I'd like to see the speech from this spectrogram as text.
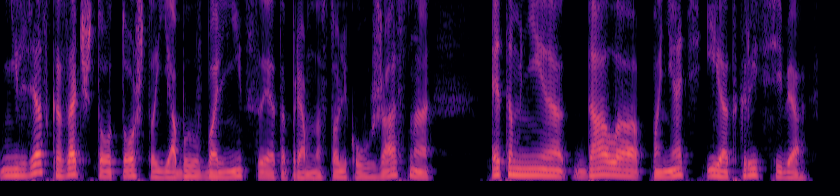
нельзя сказать, что то, что я был в больнице, это прям настолько ужасно. Это мне дало понять и открыть себя –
